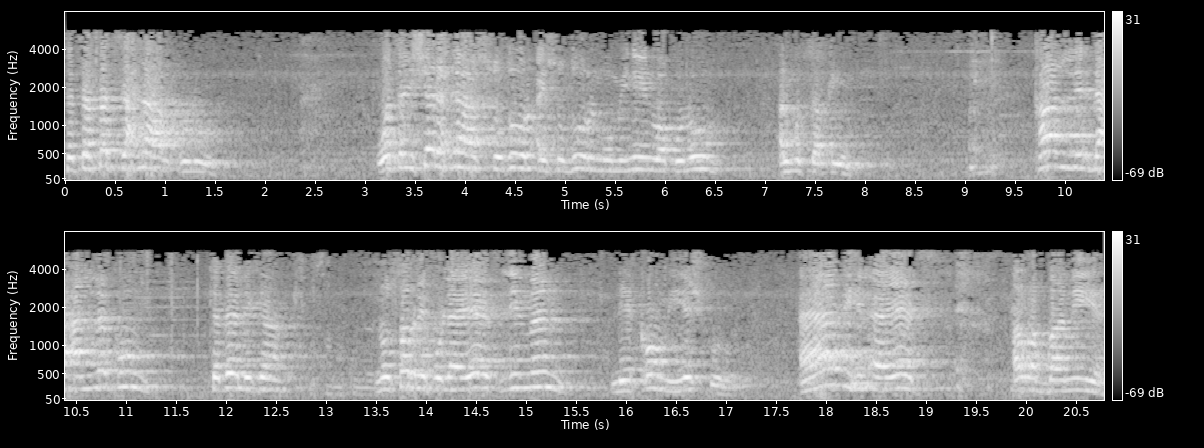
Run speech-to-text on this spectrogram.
تتفتح لها القلوب وتنشرح لها الصدور أي صدور المؤمنين وقلوب المتقين. قال لعلكم كذلك نصرف الآيات لمن؟ لقوم يشكرون. هذه الآيات الربانية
